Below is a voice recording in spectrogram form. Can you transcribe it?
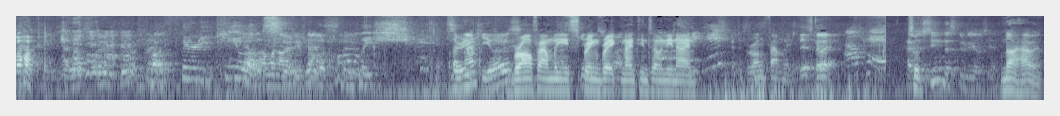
fuck. 30 kilos. 30 kilos. Holy shit. 30 kilos? Barong family spring break 1979. Wrong family. Let's do it. Okay. Have you seen the studios yet? No, I haven't.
